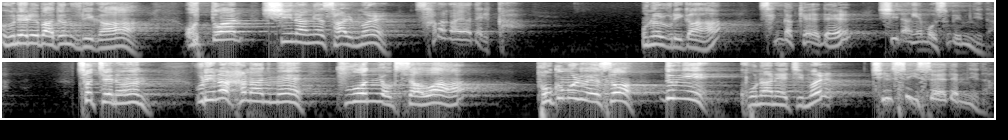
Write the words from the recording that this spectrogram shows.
은혜를 받은 우리가 어떠한 신앙의 삶을 살아가야 될까? 오늘 우리가 생각해야 될 신앙의 모습입니다. 첫째는 우리는 하나님의 구원 역사와 복음을 위해서 능히 고난의 짐을 질 수 있어야 됩니다.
